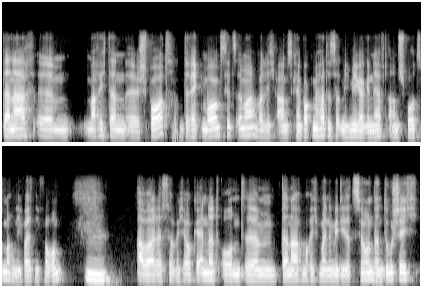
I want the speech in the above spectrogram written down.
danach ähm, mache ich dann äh, Sport, direkt morgens jetzt immer, weil ich abends keinen Bock mehr hatte. Es hat mich mega genervt, abends Sport zu machen. Ich weiß nicht warum. Mhm. Aber das habe ich auch geändert und ähm, danach mache ich meine Meditation, dann dusche ich,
